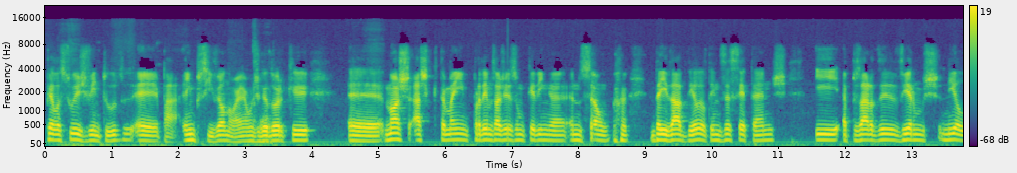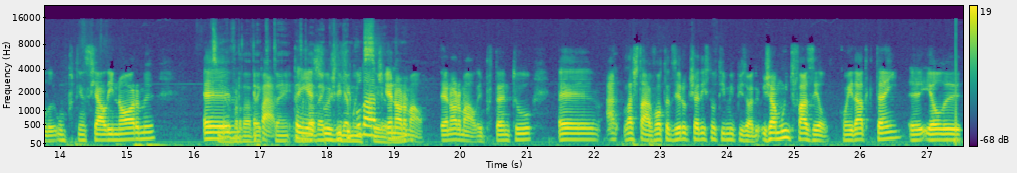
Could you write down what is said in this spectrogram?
pela sua juventude, é, pá, é impossível, não é? É um jogador que uh, nós acho que também perdemos às vezes um bocadinho a, a noção da idade dele, ele tem 17 anos e apesar de vermos nele um potencial enorme, Sim, a verdade é que tem, tem as suas é dificuldades, é, cedo, é normal, é? é normal e portanto Uh, lá está, volto a dizer o que já disse no último episódio. Já muito faz ele, com a idade que tem, uh, ele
